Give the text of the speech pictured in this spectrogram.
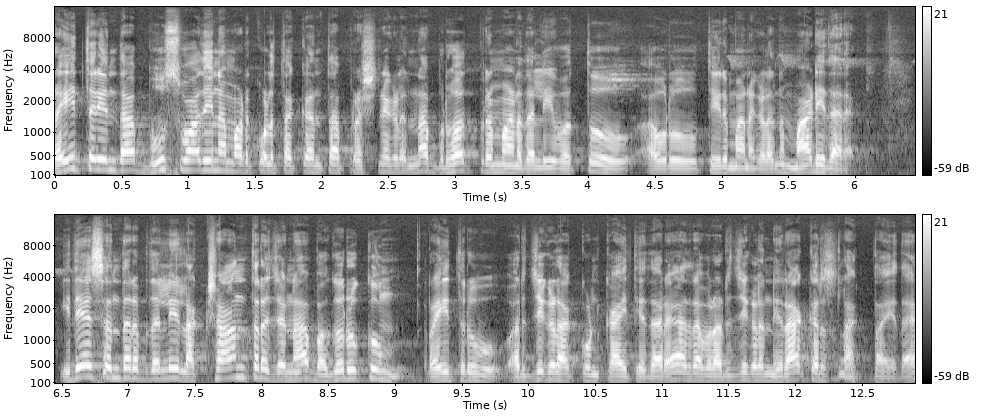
ರೈತರಿಂದ ಭೂಸ್ವಾಧೀನ ಮಾಡಿಕೊಳ್ತಕ್ಕಂಥ ಪ್ರಶ್ನೆಗಳನ್ನು ಬೃಹತ್ ಪ್ರಮಾಣದಲ್ಲಿ ಇವತ್ತು ಅವರು ತೀರ್ಮಾನಗಳನ್ನು ಮಾಡಿದ್ದಾರೆ. ಇದೇ ಸಂದರ್ಭದಲ್ಲಿ ಲಕ್ಷಾಂತರ ಜನ ಬಗರುಕುಂ ರೈತರು ಅರ್ಜಿಗಳು ಹಾಕ್ಕೊಂಡು ಕಾಯ್ತಿದ್ದಾರೆ, ಆದರೆ ಅವರ ಅರ್ಜಿಗಳನ್ನು ನಿರಾಕರಿಸಲಾಗ್ತಾ ಇದೆ.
